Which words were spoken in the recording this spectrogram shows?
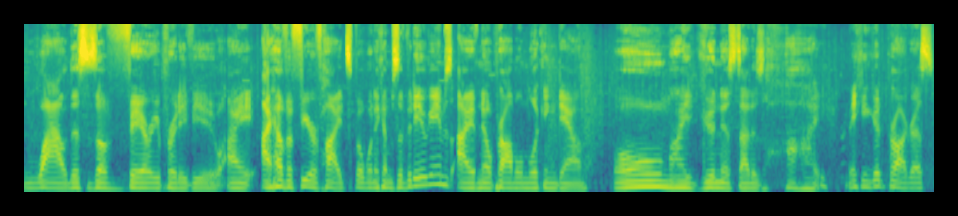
Wow, this is a very pretty view. I, I have a fear of heights, but when it comes to video games, I have no problem looking down. Oh my goodness, that is high. Making good progress.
